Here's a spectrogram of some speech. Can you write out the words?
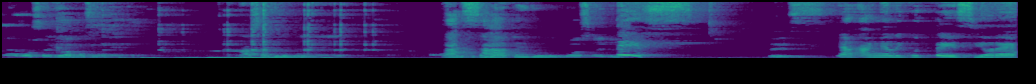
nah, rosa itu apa sih rasa itu loh Rasa, Gelato itu rosa itu. Taste. tes Yang angel ikut taste ya rek.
